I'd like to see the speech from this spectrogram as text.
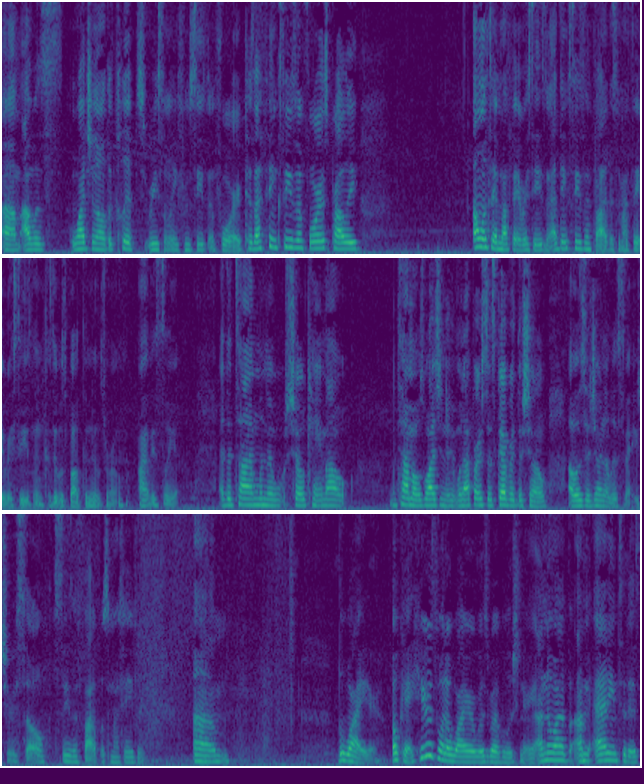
um, I was watching all the clips recently from season four because I think season four is probably, I won't say my favorite season. I think season five is my favorite season because it was about the newsroom. Obviously, at the time when the show came out, the time I was watching it, when I first discovered the show, I was a journalist major, so season five was my favorite. Um, The Wire. Okay, here's what a Wire was revolutionary. I know I've, I'm adding to this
